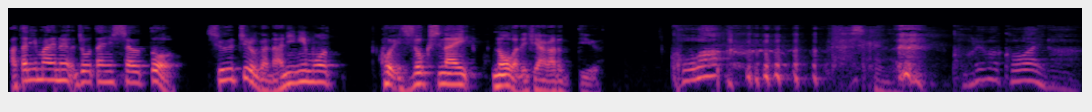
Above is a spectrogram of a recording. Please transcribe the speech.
当たり前の状態にしちゃうと、集中力が何にも、こう、持続しない脳が出来上がるっていう。怖っ。確かに。これは怖いな。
